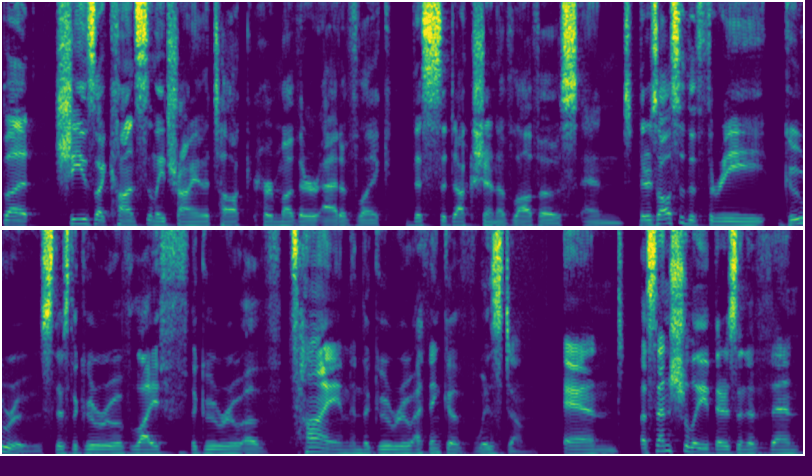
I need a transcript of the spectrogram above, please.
but she's like constantly trying to talk her mother out of like this seduction of Lavos. And there's also the three gurus. There's the guru of life, the guru of time, and the guru, I think, of wisdom. And essentially there's an event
